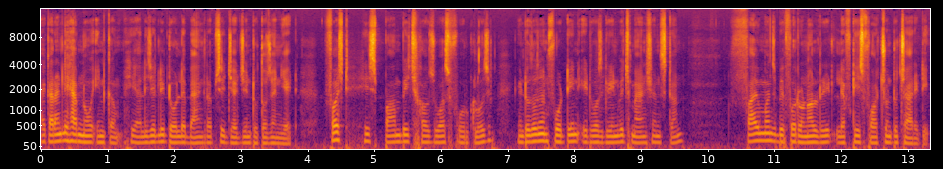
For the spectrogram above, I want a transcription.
I currently have no income, he allegedly told a bankruptcy judge in 2008. First, his Palm Beach house was foreclosed. In 2014, it was Greenwich Mansion's turn. Five months before Ronald Read left his fortune to charity.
